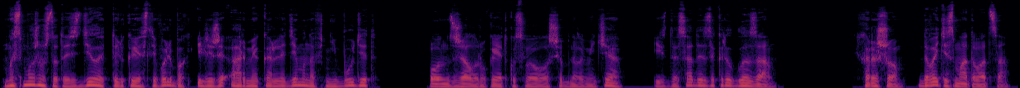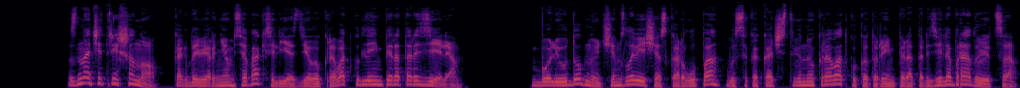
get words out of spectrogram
Мы сможем что-то сделать, только если Вольбах или же армия короля демонов не будет... Он сжал рукоятку своего волшебного меча и с досадой закрыл глаза. Хорошо, давайте сматываться. Значит, решено. Когда вернемся в Аксель, я сделаю кроватку для императора Зеля. Более удобную, чем зловещая скорлупа, высококачественную кроватку, которой император Зель обрадуется.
